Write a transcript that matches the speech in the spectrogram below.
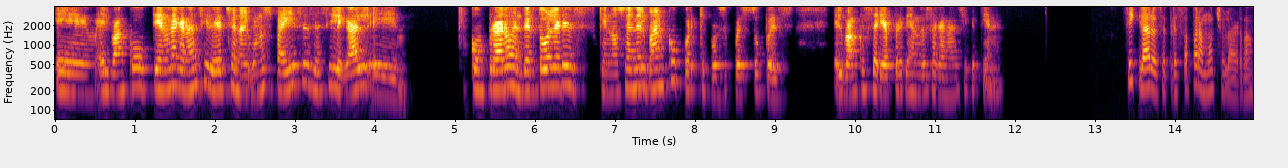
Eh, el banco obtiene una ganancia y de hecho en algunos países es ilegal eh, comprar o vender dólares que no sean el banco porque por supuesto pues el banco estaría perdiendo esa ganancia que tiene. Sí, claro, se presta para mucho, la verdad.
